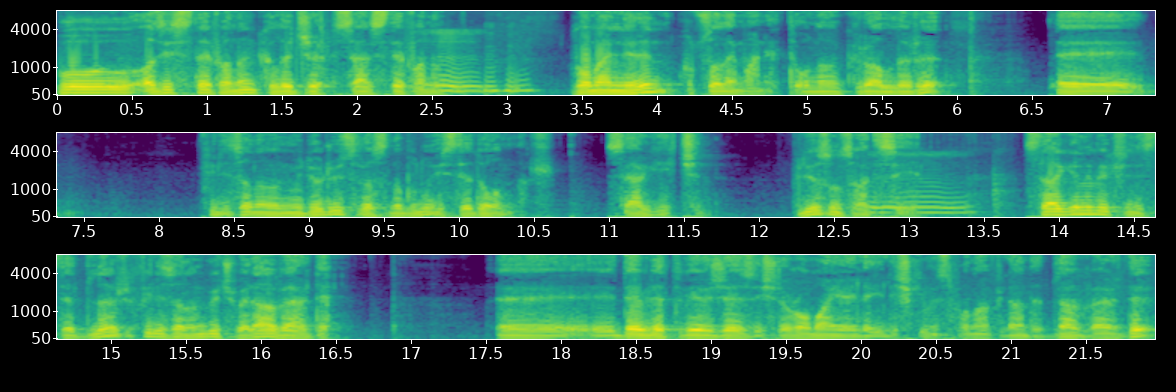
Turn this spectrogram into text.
Bu Aziz Stefan'ın kılıcı, Sen Stefan'ın. Romenlerin kutsal emaneti. Onların kralları. Ee, Filiz Hanım'ın müdürlüğü sırasında bunu istedi onlar. Sergi için. Biliyorsunuz hadiseyi. Sergilemek için istediler. Filiz Hanım güç bela verdi. Ee, devlet vereceğiz işte Romanya ile ilişkimiz falan filan dediler. Verdi.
